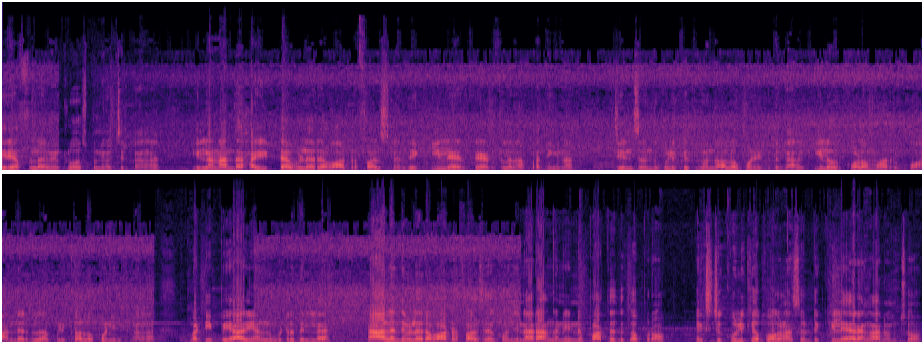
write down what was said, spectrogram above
ஏரியா ஃபுல்லாகவே க்ளோஸ் பண்ணி வச்சுருக்காங்க. இல்லைனா அந்த ஹைட்டாக விழுற வாட்டர் ஃபால்ஸ்லேருந்து கீழே இருக்கிற இடத்துல தான் பார்த்தீங்கன்னா ஜென்ஸ் வந்து குளிக்கிறதுக்கு வந்து அலோவ் பண்ணிட்டு இருக்காங்க. கீழே ஒரு குளம் மாதிரி இருக்கும். அந்த இடத்துல தான் குளிக்க அலோவ் பண்ணியிருக்காங்க பட் இப்போ யாரையும் அங்கே விடுறதில்ல. மேலேருந்து விழுற வாட்டர் ஃபால்ஸை கொஞ்ச நேரம் அங்கே நின்று பார்த்ததுக்கப்புறம் நெக்ஸ்ட்டு குளிக்க போகலாம்னு சொல்லிட்டு கீழே இறங்க ஆரம்பித்தோம்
